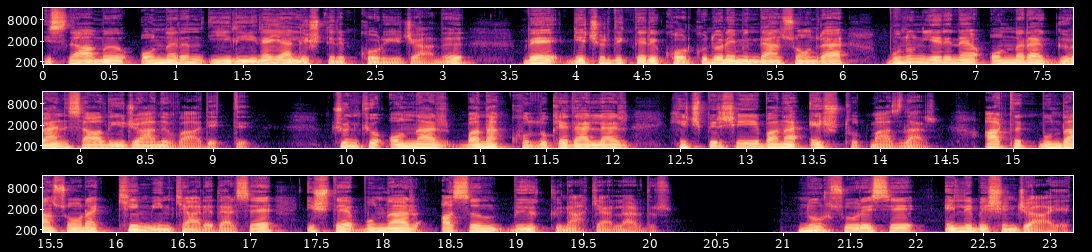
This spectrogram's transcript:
İslam'ı onların iyiliğine yerleştirip koruyacağını ve geçirdikleri korku döneminden sonra bunun yerine onlara güven sağlayacağını vaat etti. Çünkü onlar bana kulluk ederler, hiçbir şeyi bana eş tutmazlar. Artık bundan sonra kim inkar ederse işte bunlar asıl büyük günahkarlardır. Nur Suresi 55. Ayet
